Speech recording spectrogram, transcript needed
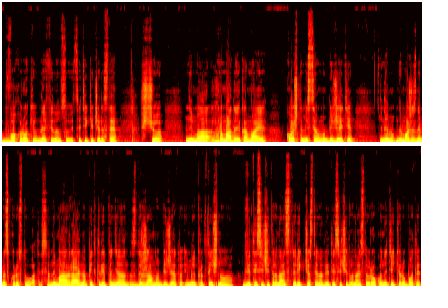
двох років не фінансуються тільки через те, що нема громада, яка має кошти в місцевому бюджеті, не, не може з ними скористуватися. Нема реального підкріплення з державного бюджету, і ми практично 2013 рік, частина 2012 року, не тільки роботи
